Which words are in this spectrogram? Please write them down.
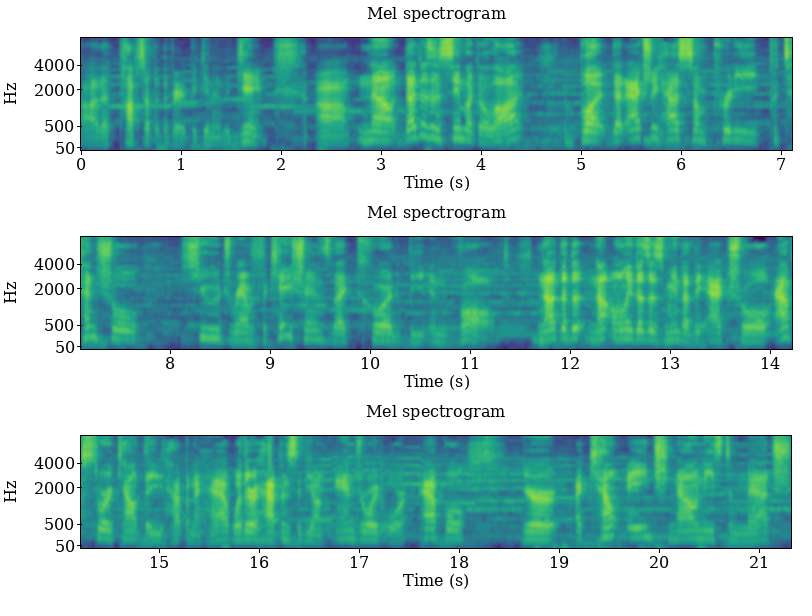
uh, that pops up at the very beginning of the game. Um, now, that doesn't seem like a lot, but that actually has some pretty potential huge ramifications that could be involved. Not that not only does this mean that the actual App Store account that you happen to have, whether it happens to be on Android or Apple, your account age now needs to match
